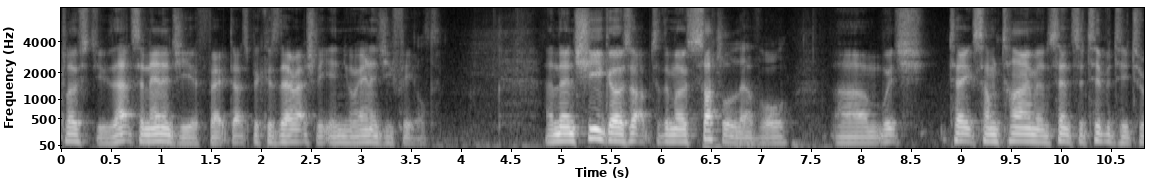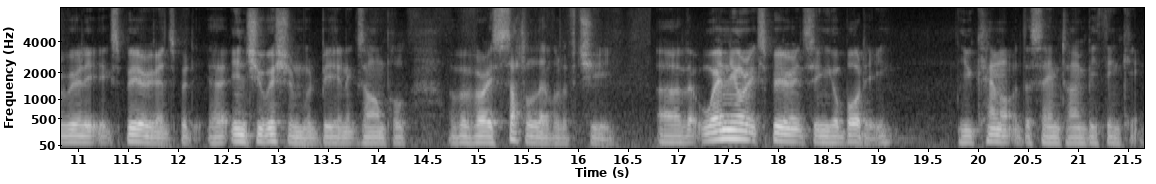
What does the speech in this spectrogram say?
close to you. That's an energy effect. That's because they're actually in your energy field. And then Qi goes up to the most subtle level, um, which takes some time and sensitivity to really experience. But uh, intuition would be an example of a very subtle level of Qi. Uh, that when you're experiencing your body, you cannot at the same time be thinking.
